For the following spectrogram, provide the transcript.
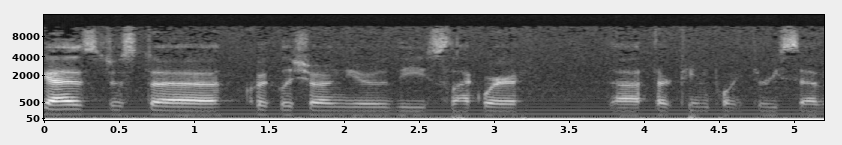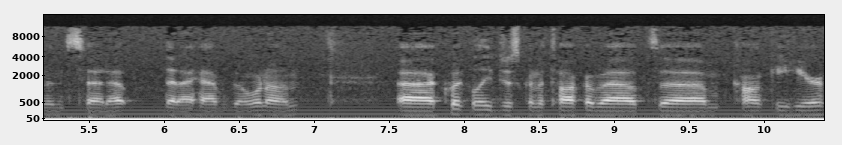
guys, just uh, quickly showing you the Slackware uh, 13.37 setup that I have going on. Uh, quickly, just going to talk about um, Conky here.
